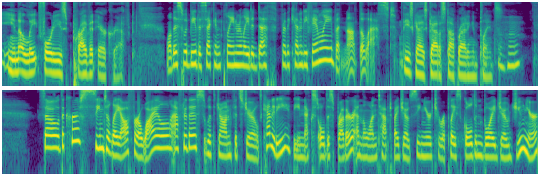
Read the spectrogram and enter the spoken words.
in a late 40s private aircraft. Well, this would be the second plane related death for the Kennedy family, but not the last. These guys gotta stop riding in planes. Mm-hmm. So the curse seemed to lay off for a while after this, with John Fitzgerald Kennedy, the next oldest brother and the one tapped by Joe Sr. to replace Golden Boy Joe Jr.,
